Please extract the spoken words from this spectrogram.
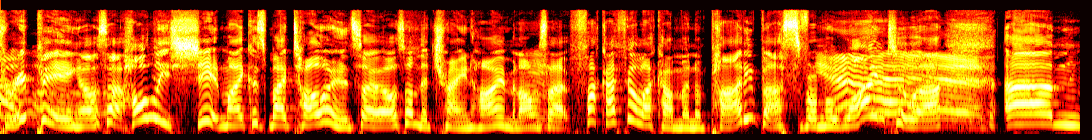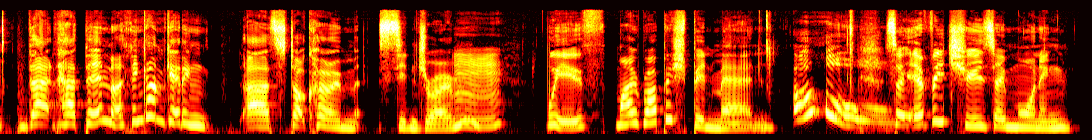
tripping. I was like, holy shit, my, because my tolerance. So I was on the train home and I was like, fuck, I feel like I'm on a party bus from a wine tour. Um, that happened. I think I'm getting uh, Stockholm syndrome with my rubbish bin man. Oh, So every Tuesday morning,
